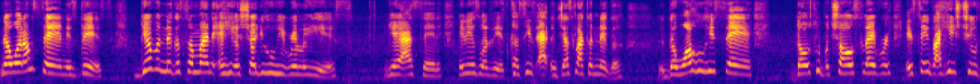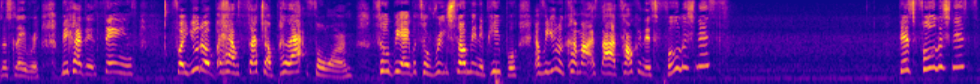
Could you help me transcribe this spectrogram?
Now, what I'm saying is this give a nigga some money and he'll show you who he really is. Yeah, I said it. It is what it is. Because he's acting just like a nigga. The one who he said those people chose slavery, it seems like he's choosing slavery because it seems for you to have such a platform to be able to reach so many people and for you to come out and start talking this foolishness this foolishness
